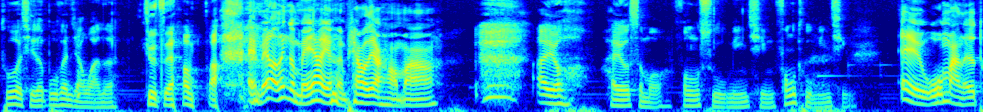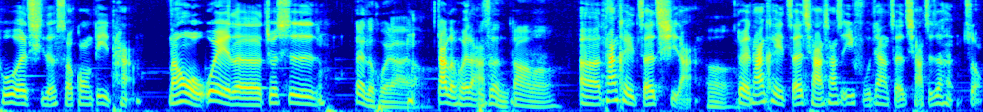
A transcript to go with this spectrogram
土耳其的部分讲完了。就这样吧。哎、欸，没有那个梅亚也很漂亮，好吗？哎呦，还有什么风俗民情、风土民情？哎、欸，我买了土耳其的手工地毯，然后我为了就是带了回来了，带了回来，不是很大吗？呃，它可以折起来，嗯，对，它可以折起来，像是衣服这样折起来，只是很重，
